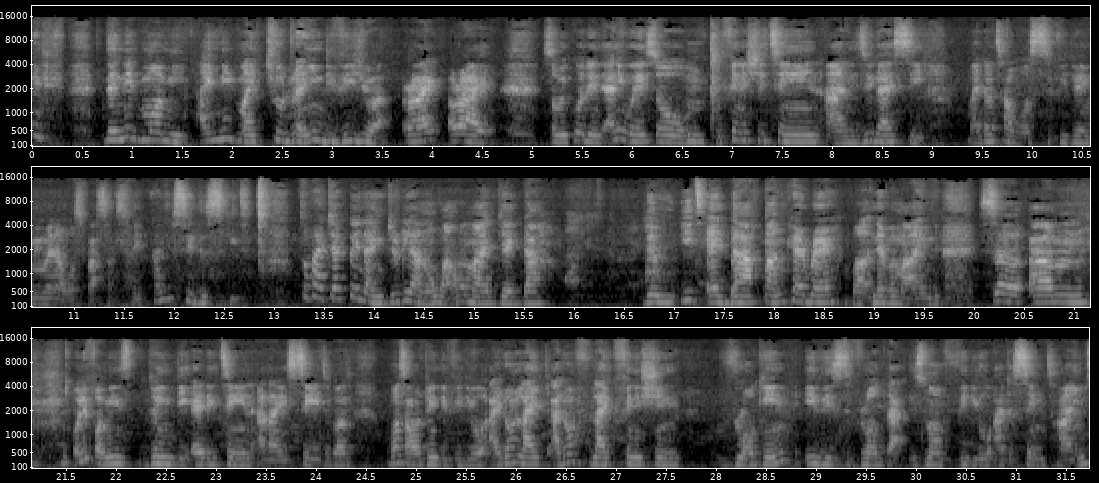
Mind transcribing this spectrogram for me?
they need mommy. I need my children individual right? All right. So we couldn't. Anyway so um, we finished eating and as you guys see my daughter was videoing me when i was fast asleep. Can you see this kid? Tó bá jẹ́ pé nàìjíríà ló wà wọ́n máa jẹ they will eat ẹgba pankẹrẹ but never mind. So um only for me is doing the editing and i see it because once i was doing the video i don't like i don't like finishing vlogging if it's vlog that is not video at the same time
